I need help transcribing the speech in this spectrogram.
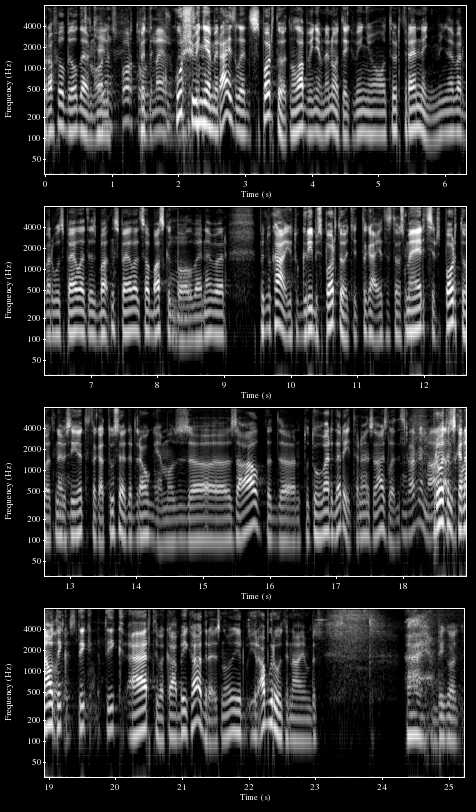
profilbildēm. Tikai un sporto bet mežu. kurš viņiem ir aizliedzis sportot? Nu, labi, viņiem nenotiek viņu tur treniņi. Viņi nevar varbūt spēlēties, ba spēlēt savu basketbolu mm. vai nevar. Bet, nu, kā, ja tu gribi sportot, ja, kā, ja tas tavs mērķis ir sportot, nevis Mhm. iet kā tusēt ar draugiem uz uh, zāli, tad uh, tu to vari darīt. Protams, ka nav tik, tik, tik ērti, kā bija kādreiz. Nu, ir, ir apgrūtinājumi. Bet... Ai, Bija kaut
